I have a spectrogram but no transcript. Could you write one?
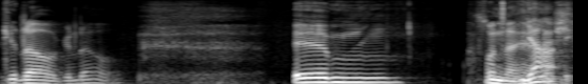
genau, genau. Ähm, Wunderherrlich. Ja,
